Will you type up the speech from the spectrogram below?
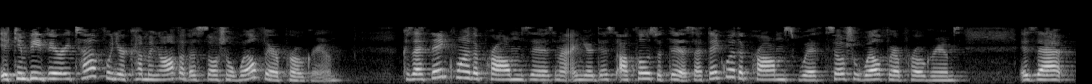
it can be very tough when you're coming off of a social welfare program. Because I think one of the problems is, and, I, and you know, this, I'll close with this. I think one of the problems with social welfare programs is that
